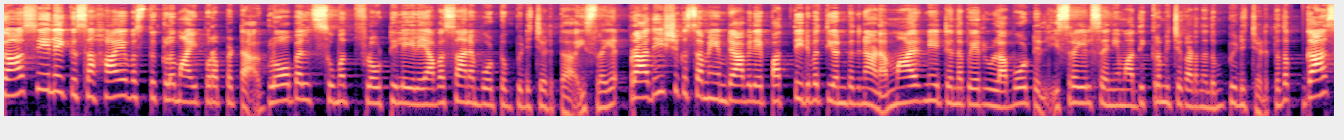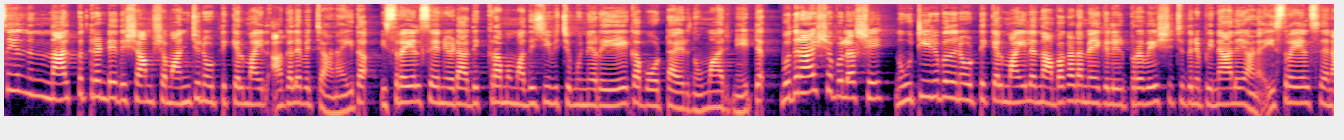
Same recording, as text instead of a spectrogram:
ഗാസയിലേക്ക് സഹായ വസ്തുക്കളുമായി പുറപ്പെട്ട ഗ്ലോബൽ സുമത് ഫ്ലോട്ടിലയിലെ അവസാന ബോട്ടും പിടിച്ചെടുത്ത് ഇസ്രയേൽ. പ്രാദേശിക സമയം രാവിലെ പത്ത് ഇരുപത്തിയൊൻപതിനാണ് മാരിനേറ്റ് എന്ന പേരിലുള്ള ബോട്ടിൽ ഇസ്രയേൽ സൈന്യം അതിക്രമിച്ചു കടന്നതും പിടിച്ചെടുത്തതും. ഗാസയിൽ നിന്ന് നാൽപ്പത്തിരണ്ട് ദശാംശം അഞ്ച് നോട്ടിക്കൽ മൈൽ അകലെ വെച്ചാണ് ഇത്. ഇസ്രയേൽ സേനയുടെ അതിക്രമം അതിജീവിച്ച് മുന്നേറിയ ഏക ബോട്ടായിരുന്നു മാരിനേറ്റ്. ബുധനാഴ്ച പുലർച്ചെ നൂറ്റി ഇരുപത് നോട്ടിക്കൽ മൈൽ എന്ന അപകട മേഖലയിൽ പ്രവേശിച്ചതിന് പിന്നാലെയാണ് ഇസ്രയേൽ സേന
